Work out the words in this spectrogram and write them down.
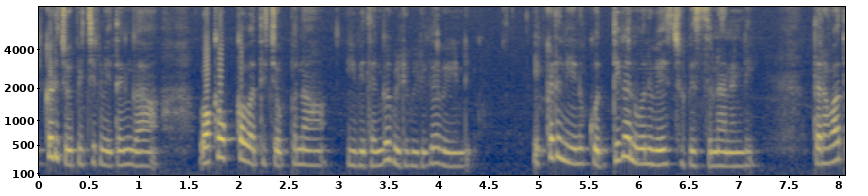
ఇక్కడ చూపించిన విధంగా ఒక్కొక్క వత్తి చొప్పున ఈ విధంగా విడివిడిగా వేయండి. ఇక్కడ నేను కొద్దిగా నూనె వేసి చూపిస్తున్నానండి. తర్వాత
